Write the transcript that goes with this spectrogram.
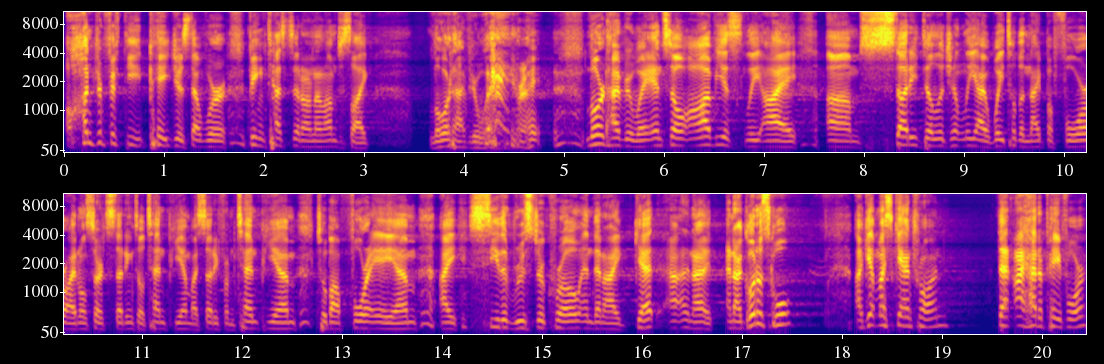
150 pages that we're being tested on, and I'm just like, Lord, have your way, right? Lord, have your way. And so obviously, I um, study diligently. I wait till the night before. I don't start studying till 10 p.m. I study from 10 p.m. to about 4 a.m. I see the rooster crow, and then I get and I and I go to school. I get my Scantron that I had to pay for,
